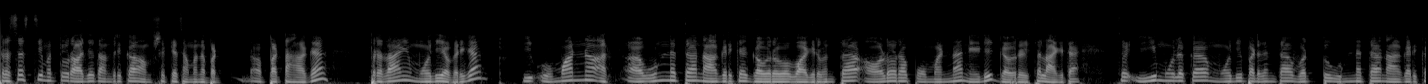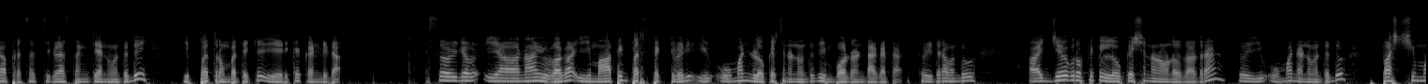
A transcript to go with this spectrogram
ಪ್ರಶಸ್ತಿ ಮತ್ತು ರಾಜತಾಂತ್ರಿಕ ಅಂಶಕ್ಕೆ ಸಂಬಂಧಪಟ್ಟ, ಪಟ್ಟ ಹಾಗೆ ಪ್ರಧಾನಿ ಮೋದಿ ಅವರಿಗೆ ಈ ಒಮಾನ್ನ ಉನ್ನತ ನಾಗರಿಕ ಗೌರವವಾಗಿರುವಂಥ ಆರ್ಡರ್ ಆಫ್ ಒಮನ್ನ ನೀಡಿ ಗೌರವಿಸಲಾಗಿದೆ. ಸೊ ಈ ಮೂಲಕ ಮೋದಿ ಪಡೆದಂಥ ಒಟ್ಟು ಉನ್ನತ ನಾಗರಿಕ ಪ್ರಶಸ್ತಿಗಳ ಸಂಖ್ಯೆ ಅನ್ನುವಂಥದ್ದು ಇಪ್ಪತ್ತೊಂಬತ್ತಕ್ಕೆ ಏರಿಕೆ ಕಂಡಿದ. ಸೊ ಈಗ ನಾವಿವಾಗ ಈ ಮಾಪಿಂಗ್ ಪರ್ಸ್ಪೆಕ್ಟಿವಲ್ಲಿ ಈ ಒಮನ್ ಲೊಕೇಶನ್ ಅನ್ನುವಂಥದ್ದು ಇಂಪಾರ್ಟೆಂಟ್ ಆಗುತ್ತೆ. ಸೊ ಇದರ ಒಂದು ಜಿಯೋಗ್ರಫಿಕಲ್ ಲೊಕೇಶನ್ ನೋಡೋದಾದ್ರೆ ಸೊ ಈ ಒಮನ್ ಅನ್ನುವಂಥದ್ದು ಪಶ್ಚಿಮ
